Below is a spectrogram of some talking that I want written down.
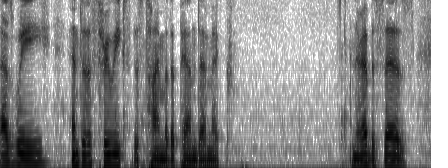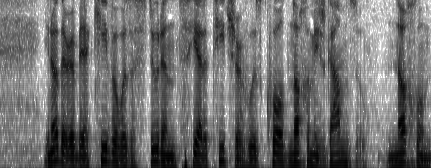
as we enter the three weeks this time of the pandemic. And the Rebbe says, you know that Rabbi Akiva was a student, he had a teacher who was called Nachum Ish Gamzu. Nachum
